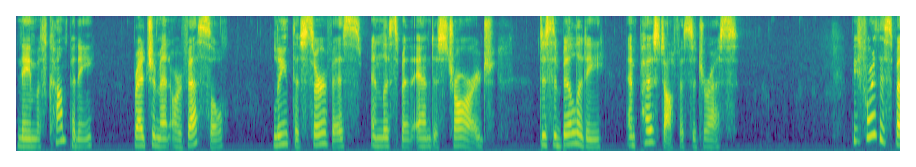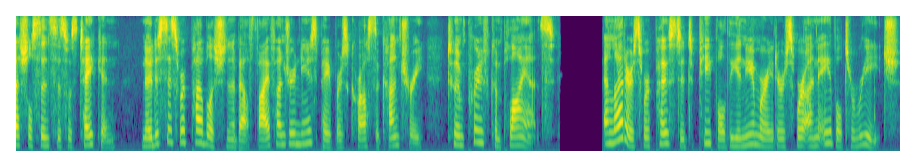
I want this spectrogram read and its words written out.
name of company, regiment or vessel, length of service, enlistment and discharge, disability, and post office address. Before this special census was taken, notices were published in about 500 newspapers across the country to improve compliance, and letters were posted to people the enumerators were unable to reach.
